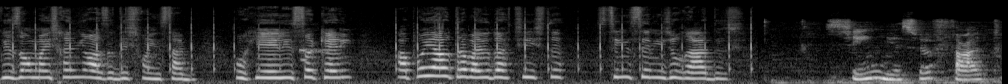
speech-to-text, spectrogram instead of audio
visão mais carinhosa dos fãs, sabe? Porque eles só querem apoiar o trabalho do artista sem serem julgados. Sim, isso é fato.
